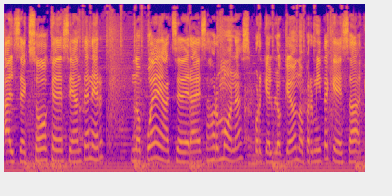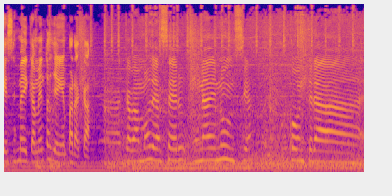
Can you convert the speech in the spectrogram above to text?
al sexo que desean tener, no pueden acceder a esas hormonas porque el bloqueo no permite que, esa, que esos medicamentos lleguen para acá. Acabamos de hacer una denuncia contra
